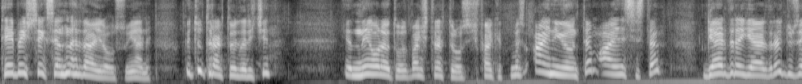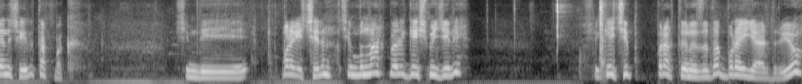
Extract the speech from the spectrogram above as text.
T580'ler dahil olsun yani. Bütün traktörler için ya Neonet olsun, baş traktör olsun hiç fark etmez. Aynı yöntem, aynı sistem. Gerdire gerdire düzenli şekilde takmak. Şimdi buraya geçelim. Şimdi bunlar böyle geçmeceli. Şöyle geçip bıraktığınızda da burayı gerdiriyor.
